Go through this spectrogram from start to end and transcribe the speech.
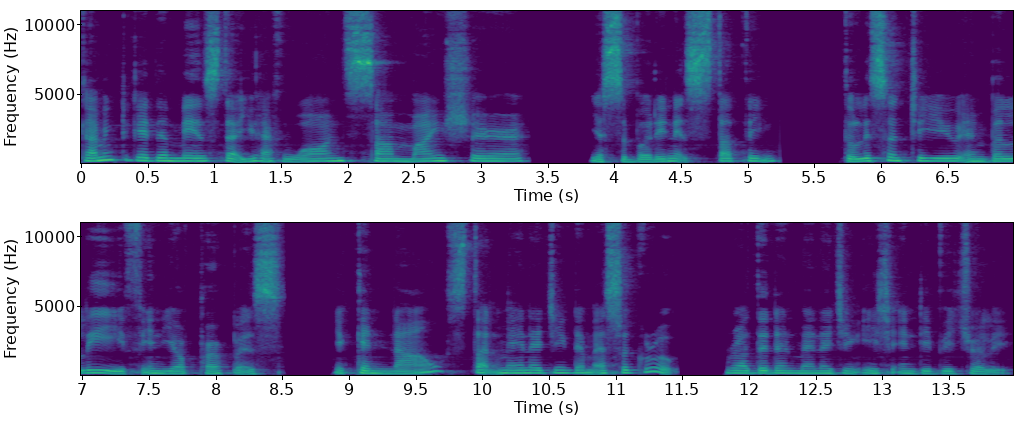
Coming together means that you have won some mind share, your subordinates starting to listen to you and believe in your purpose. You can now start managing them as a group rather than managing each individually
